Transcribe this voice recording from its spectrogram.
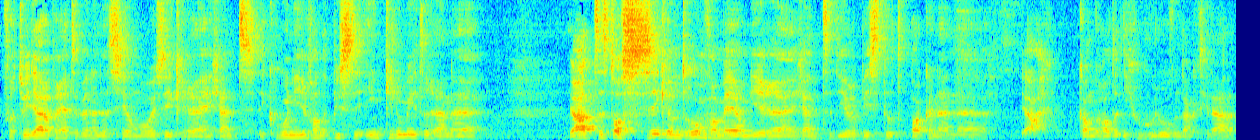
voor twee jaar op rij te winnen is heel mooi, zeker in Gent. Ik woon hier van de piste 1 kilometer en ja, het, het, was zeker een droom van mij om hier in Gent die Europese titel te pakken en ja, ik kan nog altijd niet goed geloven dat ik het gedaan heb.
